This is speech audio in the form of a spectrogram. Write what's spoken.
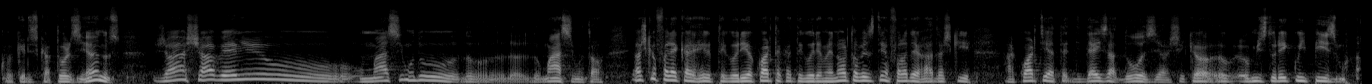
com aqueles 14 anos, já achava ele o, o máximo do, do, do- do máximo tal. Eu acho que eu falei a categoria, a quarta categoria menor, talvez eu tenha falado errado. Acho que a quarta ia até de 10 a 12, acho que eu, eu- eu misturei com hipismo.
